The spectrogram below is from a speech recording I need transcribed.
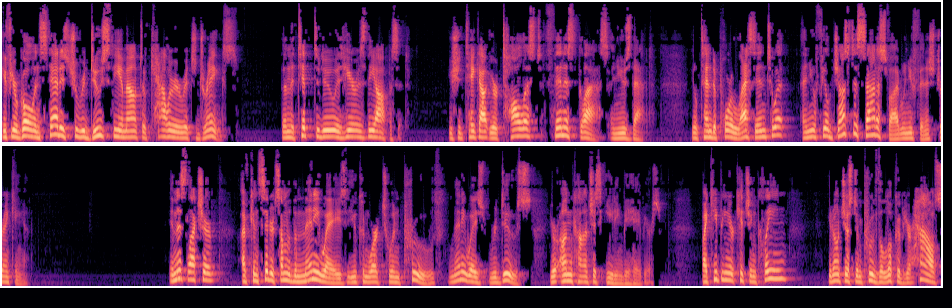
If your goal instead is to reduce the amount of calorie rich drinks, then the tip to do is here is the opposite. You should take out your tallest, thinnest glass and use that. You'll tend to pour less into it, and you'll feel just as satisfied when you finish drinking it. In this lecture, I've considered some of the many ways that you can work to improve, in many ways reduce, your unconscious eating behaviors. By keeping your kitchen clean, you don't just improve the look of your house,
